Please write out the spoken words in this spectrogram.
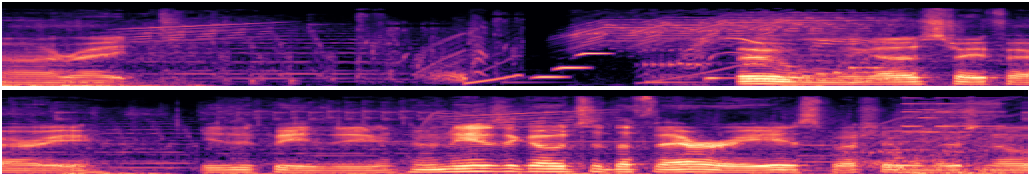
Alright. Boom, we got a stray fairy. Easy peasy. Who needs to go to the ferry, especially when there's no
